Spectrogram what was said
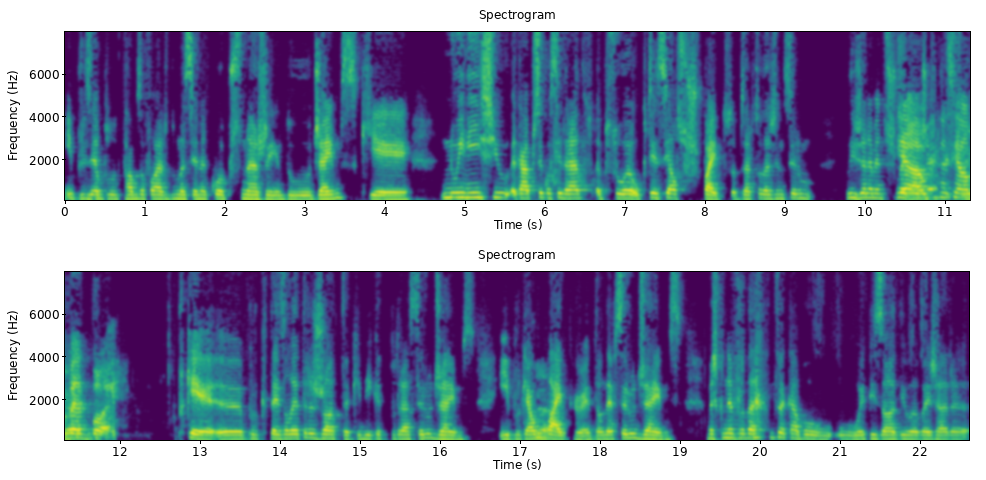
e, por exemplo, estávamos a falar de uma cena com a personagem do James, que é no início acaba por ser considerado a pessoa, o potencial suspeito, apesar de toda a gente ser ligeiramente suspeito. Yeah, o potencial bad boy. Porque, eh, porque tens a letra J que indica que poderá ser o James e porque é um Yeah. biker, então deve ser o James, mas que na verdade acaba o, o episódio a beijar a,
